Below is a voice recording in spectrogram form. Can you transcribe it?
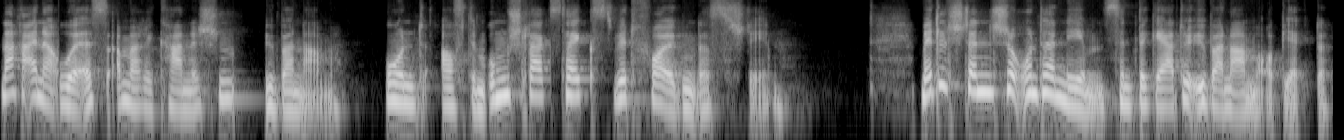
nach einer US-amerikanischen Übernahme. Und auf dem Umschlagstext wird Folgendes stehen. Mittelständische Unternehmen sind begehrte Übernahmeobjekte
